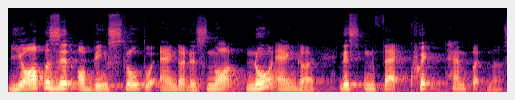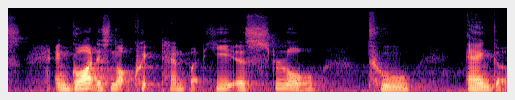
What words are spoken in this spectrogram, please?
The opposite of being slow to anger is not no anger, it is in fact quick temperedness. And God is not quick tempered, He is slow to anger.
